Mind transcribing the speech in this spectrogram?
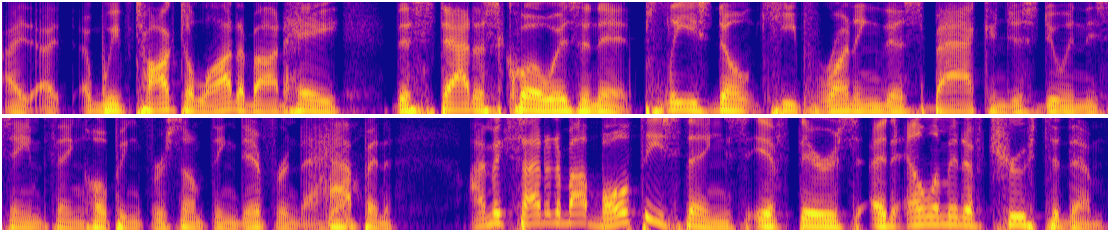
I, I we've talked a lot about hey, the status quo isn't it. Please don't keep running this back and just doing the same thing, hoping for something different to happen. I'm excited about both these things if there's an element of truth to them.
